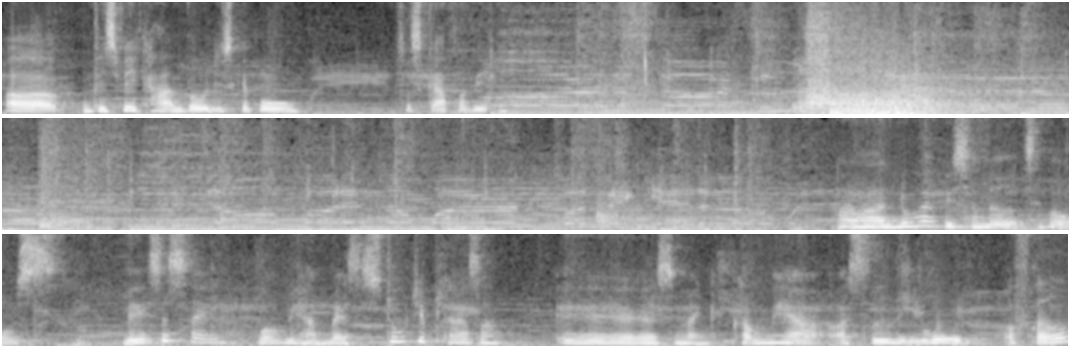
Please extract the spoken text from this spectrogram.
og hvis vi ikke har en bog, de skal bruge, så skaffer vi den. Og nu er vi så nået til vores læsesal, hvor vi har en masse studiepladser, øh, så man kan komme her og sidde i ro og fred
